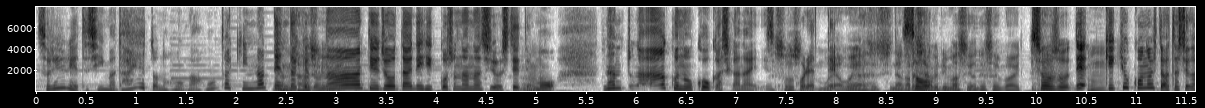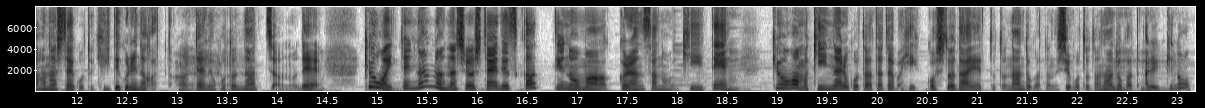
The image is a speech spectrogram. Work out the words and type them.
それより私今ダイエットの方が本当は気になってんだけどなーっていう状態で引っ越しの話をしてても、なんとなくの効果しかないんですよそうそうこれって。もやもやしながら喋りますよねそういう場合って、ね、そうそう。で、結局この人私が話したいこと聞いてくれなかった。みたいなことになっちゃうので、今日は一体何の話をしたいですかっていうのをまあクライアントさんの方に聞いて、うん、今日はまあ気になることは例えば引っ越しとダイエットと何度かとの仕事と何度かってあるけど、うんうんうん、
